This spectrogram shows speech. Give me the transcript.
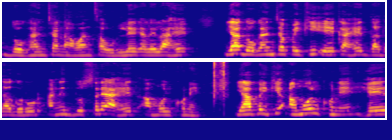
दोघांच्या नावांचा उल्लेख आलेला आहे. या दोघांच्या पैकी एक आहेत दादा गरुड आणि दुसरे आहेत अमोल खुने. यापैकी अमोल खुने हे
